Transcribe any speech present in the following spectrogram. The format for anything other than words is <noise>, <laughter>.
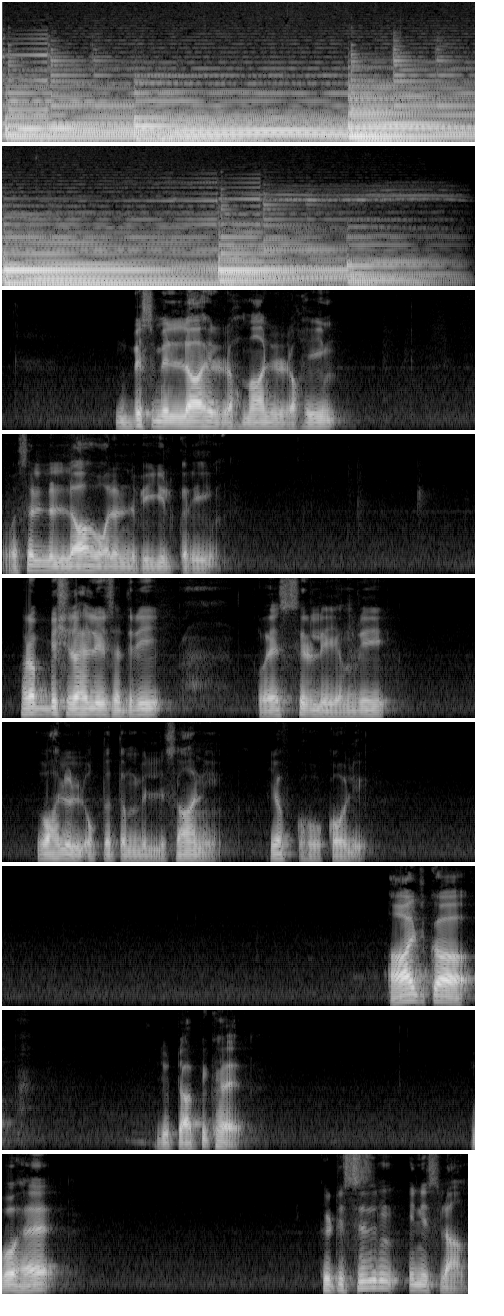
بسم اللہ الرحمن الرحیم وصلی اللہ علیہ نبی الکریم ربش رحلی صدری ویسر لی عمری وحل العقتم السانی یفقہ قولی آج کا جو ٹاپک ہے، وہ ہے کرٹیسزم ان اسلام۔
